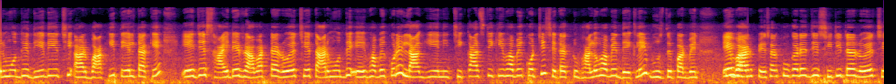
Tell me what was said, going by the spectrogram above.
এর মধ্যে দিয়ে দিয়েছি, আর বাকি তেলটাকে এই যে সাইডের রাবারটা রয়েছে তার মধ্যে এইভাবে করে লাগিয়ে নিচ্ছি। কাজটি কীভাবে করছি সেটা একটু ভালোভাবে দেখলেই বুঝতে পারবেন। এবার প্রেসার কুকারের যে সিটিটা রয়েছে,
